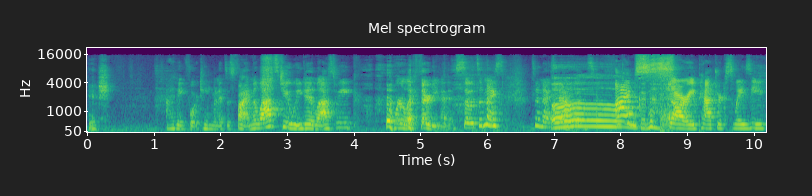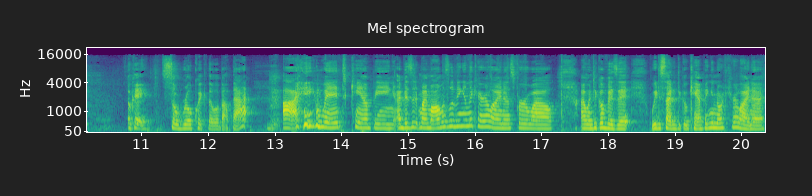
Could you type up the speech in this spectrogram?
Ish. I think 14 minutes is fine. The last two we did last week were like 30 minutes, so it's a nice, it's a nice balance. Oh, I'm goodness. sorry, Patrick Swayze. Okay, so real quick though about that. I went camping. I visited my mom was living in the Carolinas for a while. I went to go visit. We decided to go camping in North Carolina.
